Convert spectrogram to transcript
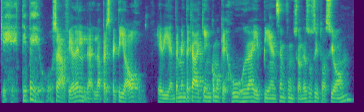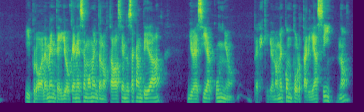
¿Qué es este peo? O sea, fíjate la, la perspectiva, ojo, evidentemente cada quien como que juzga y piensa en función de su situación y probablemente yo que en ese momento no estaba haciendo esa cantidad, yo decía, cuño, pero es que yo no me comportaría así, ¿no?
